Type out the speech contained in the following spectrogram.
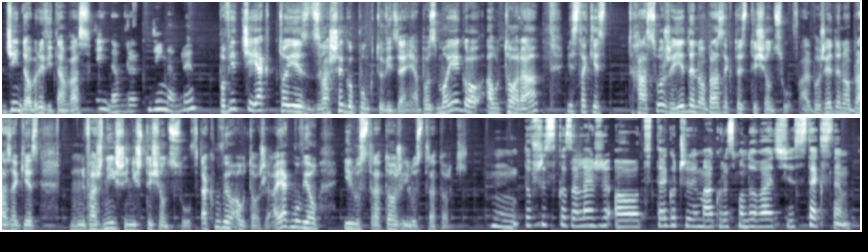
Dzień dobry, witam Was. Dzień dobry. Dzień dobry. Powiedzcie, jak to jest z Waszego punktu widzenia, bo z mojego autora jest takie hasło, że jeden obrazek to jest tysiąc słów, albo że jeden obrazek jest ważniejszy niż tysiąc słów. Tak mówią autorzy. A jak mówią ilustratorzy, ilustratorki? Hmm, to wszystko zależy od tego, czy ma korespondować z tekstem,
